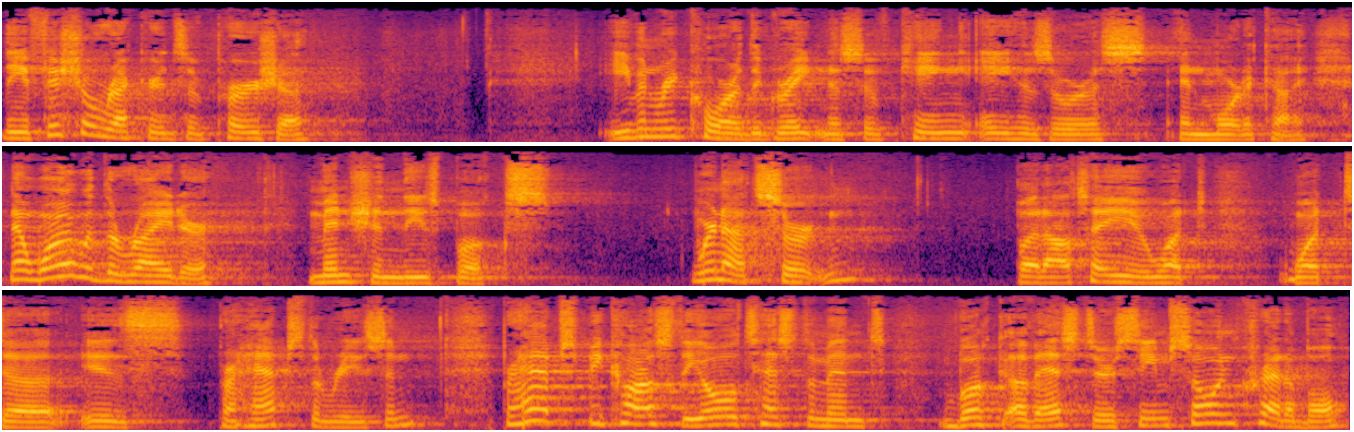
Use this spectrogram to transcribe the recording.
The official records of Persia even record the greatness of King Ahasuerus and Mordecai. Now, why would the writer mention these books? We're not certain, but I'll tell you what what uh, is perhaps the reason. Perhaps because the Old Testament book of Esther seems so incredible,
